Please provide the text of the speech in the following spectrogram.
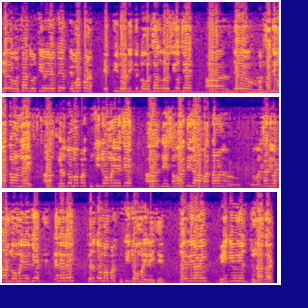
જે વરસાદ વરસી રહ્યો છે, તેમાં પણ એક થી દોઢ ઇંચ જેટલો વરસાદ વરસ્યો છે. જે વરસાદી વાતાવરણ લઈ ખેડૂતોમાં પણ ખુશી જોવા મળી રહી છે. જે સવારથી જ આ વાતાવરણ, વરસાદી વાતાવરણ જોવા મળી રહ્યું છે, તેને લઈ ખેડૂતોમાં પણ ખુશી જોવા મળી રહી છે. Jay Virani, V TV news, Junagadh.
